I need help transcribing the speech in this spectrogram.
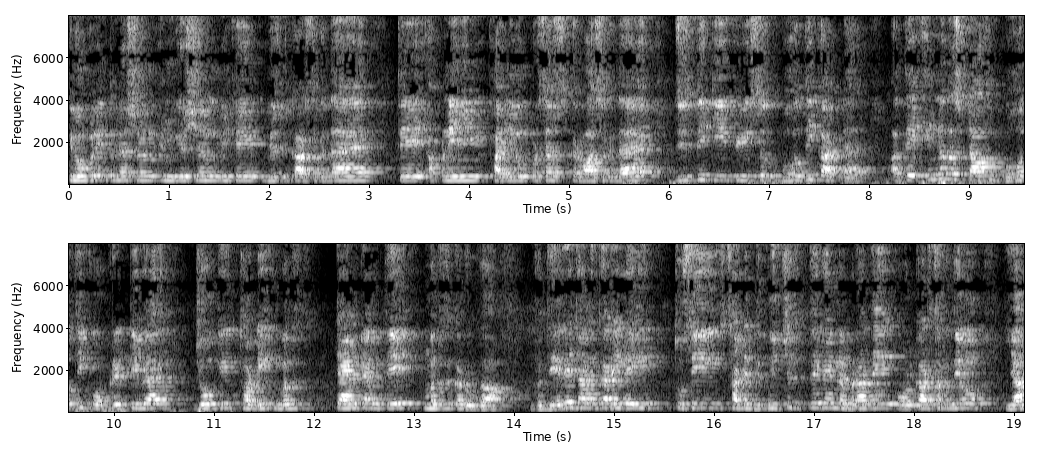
ਗਲੋਬਲ ਇੰਟਰਨੈਸ਼ਨਲ ਇਮੀਗ੍ਰੇਸ਼ਨ ਵਿਖੇ ਵਿਜ਼ਿਟ ਕਰ ਸਕਦਾ ਹੈ ਤੇ ਆਪਣੀ ਫਾਈਲ ਨੂੰ ਪ੍ਰੋਸੈਸ ਕਰਵਾ ਸਕਦਾ ਹੈ ਜਿਸ ਦੀ ਕੀ ਫੀਸ ਬਹੁਤ ਹੀ ਘੱਟ ਹੈ ਅਤੇ ਇਹਨਾਂ ਦਾ ਸਟਾਫ ਬਹੁਤ ਹੀ ਕੋਆਪਰੇਟਿਵ ਹੈ, ਜੋ ਕਿ ਤੁਹਾਡੀ ਮਦਦ ਟਾਈਮ ਟਾਈਮ ਤੇ ਮਦਦ ਕਰੂਗਾ। ਵਧੇਰੇ ਜਾਣਕਾਰੀ ਲਈ ਤੁਸੀਂ ਸਾਡੇ ਨੀਚੇ ਦਿੱਤੇ ਗਏ ਨੰਬਰਾਂ ਤੇ ਕਾਲ ਕਰ ਸਕਦੇ ਹੋ ਜਾਂ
